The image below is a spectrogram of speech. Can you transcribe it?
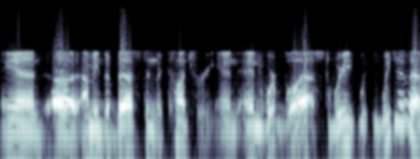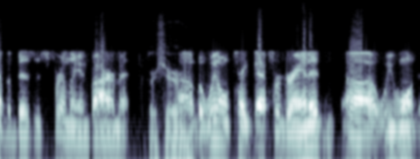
And uh, I mean the best in the country, and and we're blessed. We we, we do have a business friendly environment, For sure. uh, but we don't take that for granted. Uh, we want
